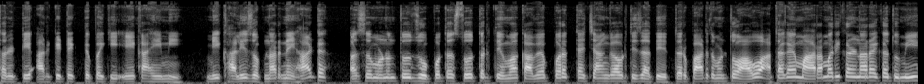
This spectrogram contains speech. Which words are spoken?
थर्टी आर्किटेक्टपैकी एक आहे मी. मी खाली झोपणार नाही हाट. असं म्हणून तो झोपत असतो तर तेव्हा काव्या परत त्याच्या अंगावरती जाते. तर पार्थ म्हणतो अहो आता काय मारामारी करणार आहे का तुम्ही?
